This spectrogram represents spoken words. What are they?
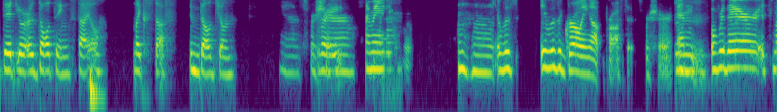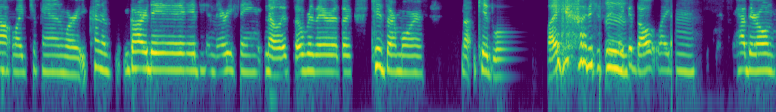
did your adulting style like stuff in belgium yes for sure right? i mean mm-hmm. it was it was a growing up process for sure mm-hmm. and over there it's not like japan where you kind of guarded and everything no it's over there the kids are more not kid like how do you say mm. like adult like mm. have their own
